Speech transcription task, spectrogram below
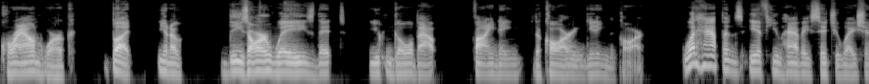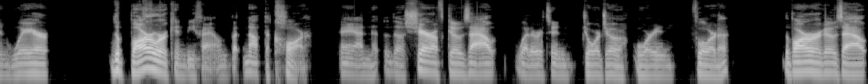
groundwork. But, you know, these are ways that you can go about finding the car and getting the car. What happens if you have a situation where the borrower can be found, but not the car? And the sheriff goes out, whether it's in Georgia or in Florida. The borrower goes out,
